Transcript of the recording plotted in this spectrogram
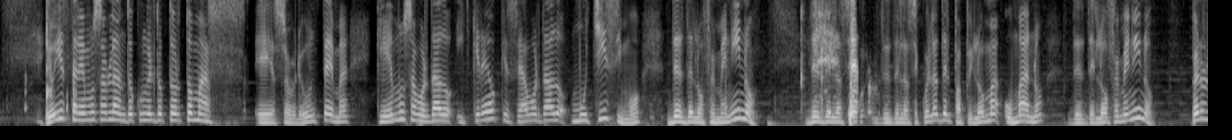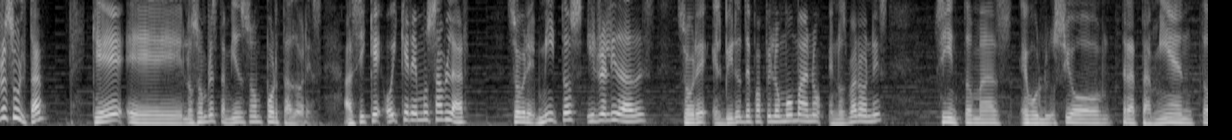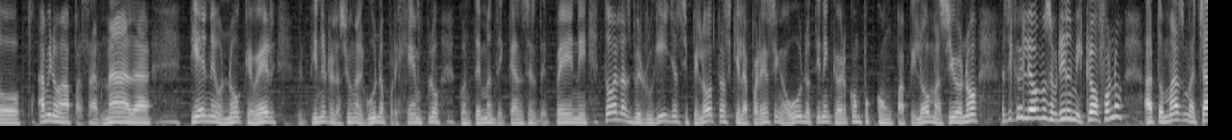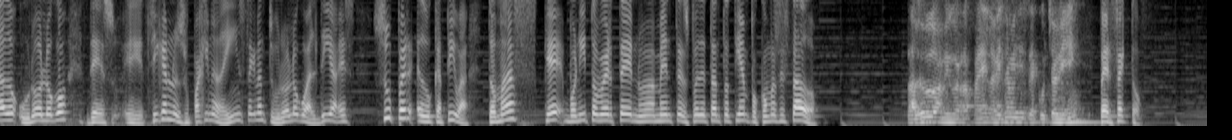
Y hoy estaremos hablando con el doctor Tomás eh, sobre un tema que hemos abordado y creo que se ha abordado muchísimo desde lo femenino, desde las, desde las secuelas del papiloma humano, desde lo femenino. Pero resulta que eh, los hombres también son portadores. Así que hoy queremos hablar sobre mitos y realidades sobre el virus de papiloma humano en los varones, síntomas, evolución, tratamiento. A mí no va a pasar nada tiene o no que ver, tiene relación alguna, por ejemplo, con temas de cáncer de pene, todas las verruguillas y pelotas que le aparecen a uno tienen que ver con, con papiloma, ¿sí o no? Así que hoy le vamos a abrir el micrófono a Tomás Machado, urólogo, de, eh, síganlo en su página de Instagram, tu urólogo al día, es súper educativa. Tomás, qué bonito verte nuevamente después de tanto tiempo, ¿cómo has estado? Saludos, amigo Rafael, avísame si se escucha bien. Perfecto.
